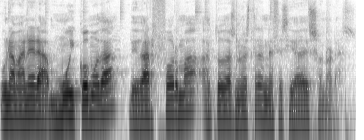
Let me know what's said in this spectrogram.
Una manera muy cómoda de dar forma a todas nuestras necesidades sonoras.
